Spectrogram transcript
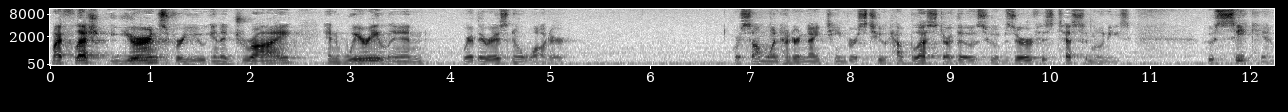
My flesh yearns for you in a dry and weary land where there is no water. Or Psalm 119, verse 2 How blessed are those who observe his testimonies, who seek him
